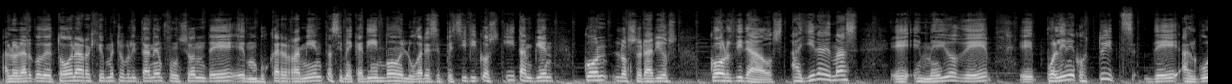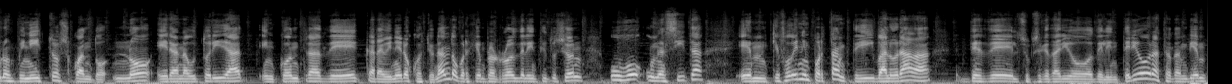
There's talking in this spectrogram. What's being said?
a lo largo de toda la región metropolitana en función de em, buscar herramientas y mecanismos en lugares específicos y también con los horarios coordinados. Ayer además, eh, en medio de eh, polémicos tweets de algunos ministros cuando no eran autoridad en contra de carabineros cuestionando, por ejemplo, el rol de la institución, hubo una cita em, que fue bien importante y valorada desde el subsecretario del Interior hasta también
